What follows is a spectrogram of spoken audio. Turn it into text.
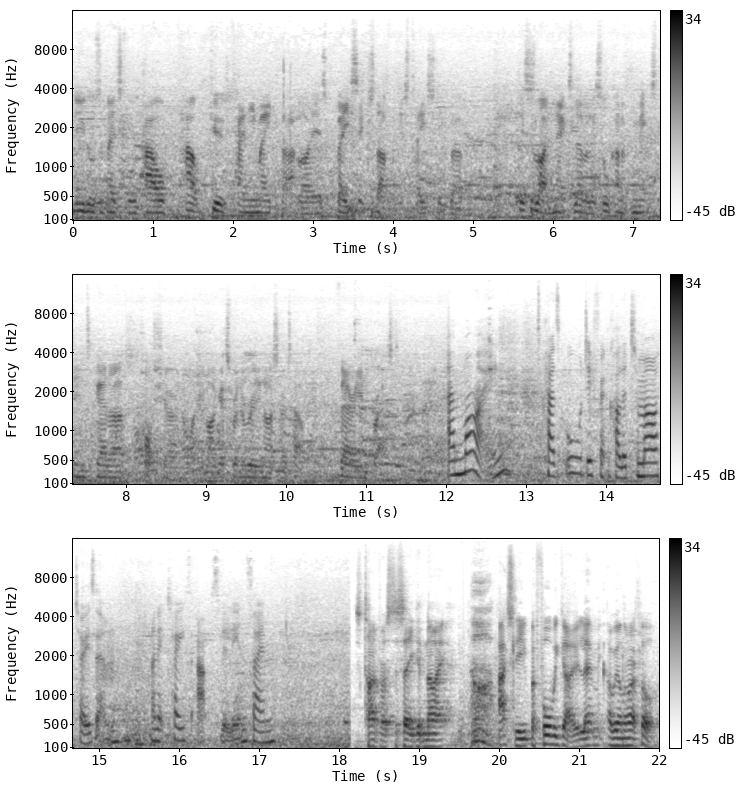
noodles and vegetables how how good can you make that like it's basic stuff and it's tasty but this is like next level it's all kind of mixed in together posher and all that. I guess we're in a really nice hotel very impressed and mine has all different coloured tomatoes in and it tastes absolutely insane. it's time for us to say goodnight actually before we go let me are we on the right floor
